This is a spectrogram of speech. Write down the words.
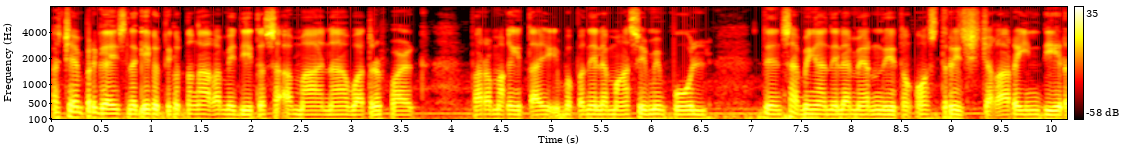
At syempre guys, nag-ikot-ikot na nga kami dito sa Amana Water Park para makita yung iba pa nila mga swimming pool. Then sabi nga nila meron ditong ostrich tsaka reindeer.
